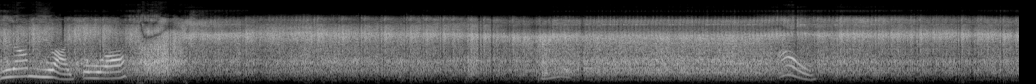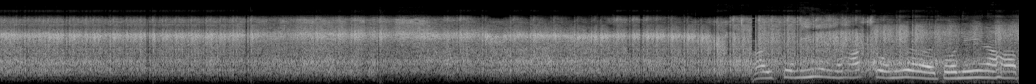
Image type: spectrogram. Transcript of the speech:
นี่นะมีหลายตัว เอ้า ไอตัวนี้เลยนะครับ ตัวนี้นะครับ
